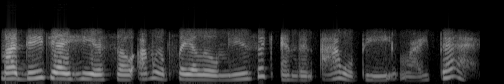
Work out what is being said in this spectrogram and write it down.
my DJ here, so I'm gonna play a little music and then I will be right back.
